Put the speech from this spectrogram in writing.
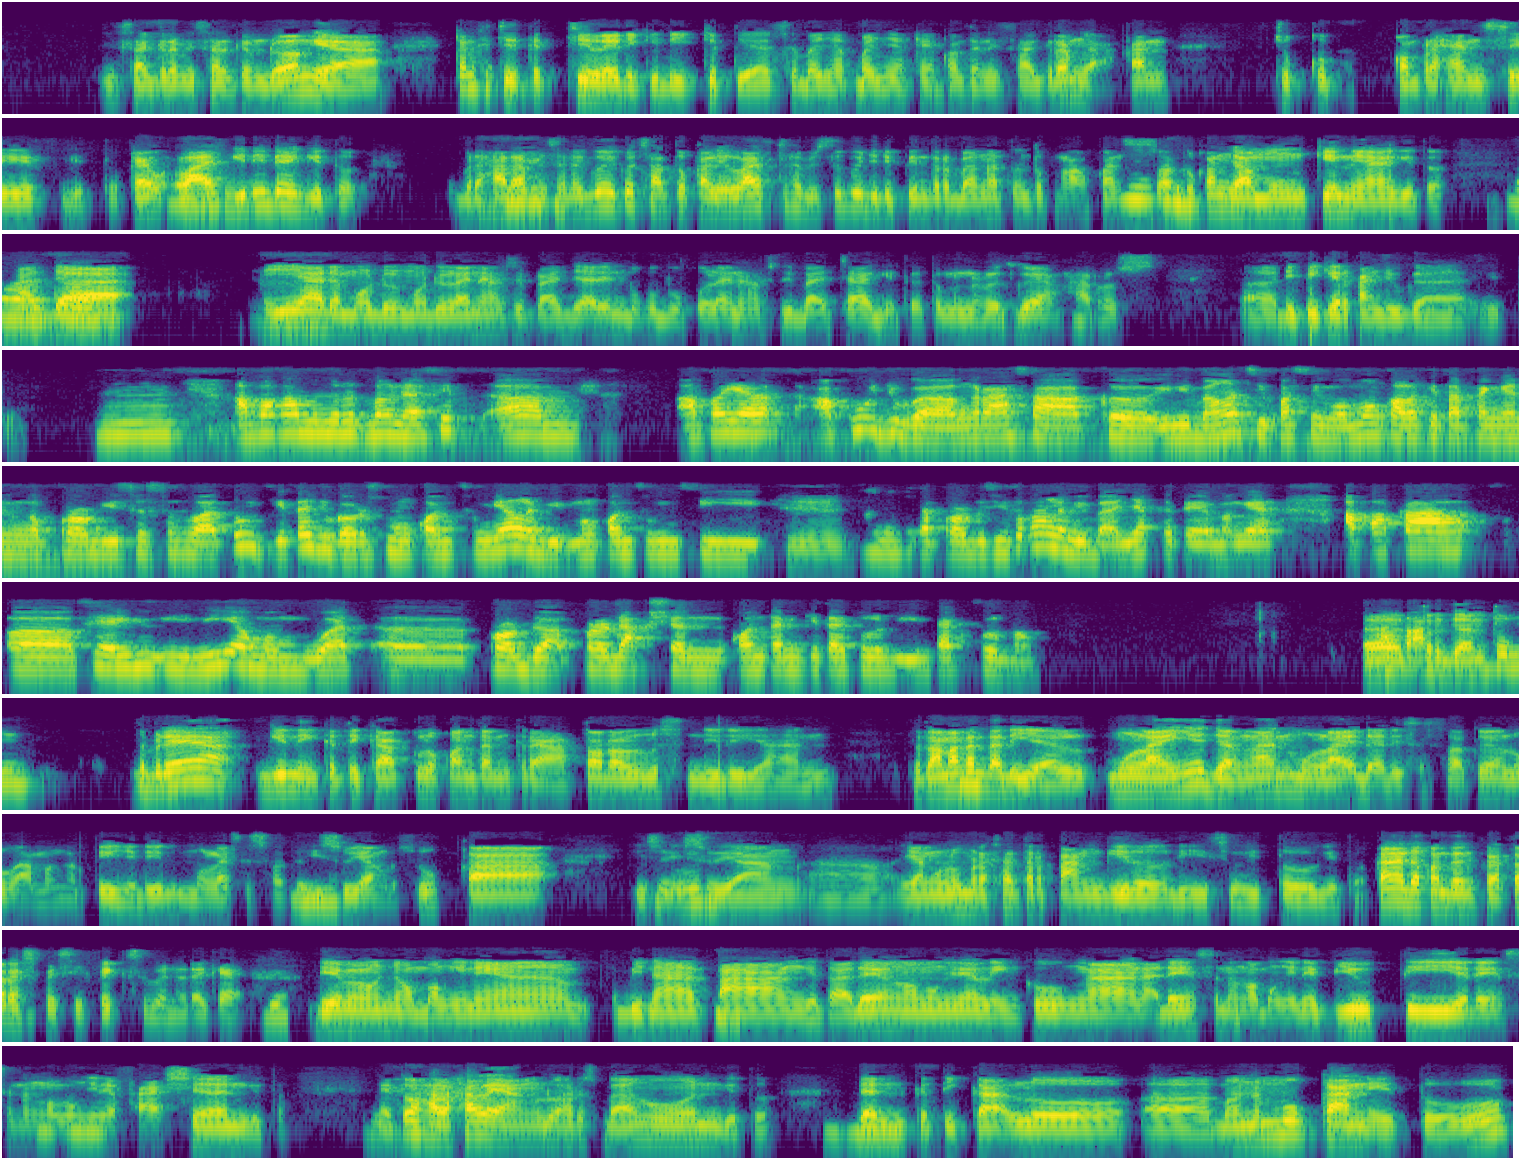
Instagram Instagram doang ya kan kecil-kecil ya dikit-dikit ya. Sebanyak-banyaknya konten Instagram nggak akan cukup komprehensif gitu. Kayak live gini deh gitu. Berharap misalnya gue ikut satu kali live terus habis itu gue jadi pinter banget untuk melakukan sesuatu kan nggak mungkin ya gitu. Ada iya ada modul-modul lain yang harus dipelajarin buku-buku lain yang harus dibaca gitu. Itu menurut gue yang harus uh, dipikirkan juga gitu. Hmm, apakah menurut bang David um, apa ya aku juga ngerasa ke ini banget sih pasti ngomong kalau kita pengen ngeproduksi sesuatu kita juga harus mengkonsumnya lebih mengkonsumsi. Hmm. yang kita produksi itu kan lebih banyak gitu ya bang ya. Apakah uh, value ini yang membuat uh, produk production konten kita itu lebih impactful bang? Uh, tergantung sebenarnya gini ketika lu konten kreator lu sendirian pertama kan tadi ya mulainya jangan mulai dari sesuatu yang lu gak mengerti. Jadi mulai sesuatu hmm. isu yang lu suka isu-isu hmm. yang uh, yang lu merasa terpanggil di isu itu gitu kan ada konten kreator yang spesifik sebenarnya kayak yeah. dia memang ngomonginnya binatang gitu ada yang ngomonginnya lingkungan ada yang seneng ngomonginnya beauty ada yang seneng hmm. ngomonginnya fashion gitu nah, itu hal-hal yang lu harus bangun gitu dan hmm. ketika lu uh, menemukan itu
